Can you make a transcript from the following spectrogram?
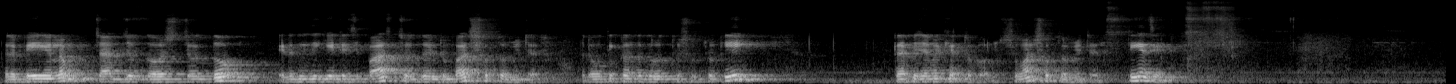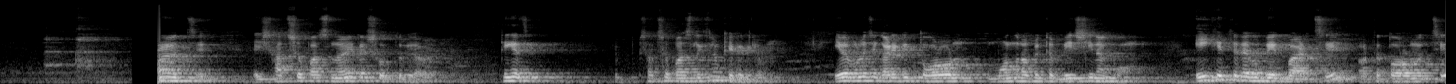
তাহলে পেয়ে গেলাম চার যোগ দশ, চোদ্দ। এটা দুই দিকে এটেছি পাঁচ, চোদ্দ ইন্টু পাঁচ, সত্তর মিটার। তাহলে অতিক্রান্ত দূরত্ব সূত্র কি? ট্রাপিজামের ক্ষেত্রফল সমান সত্তর মিটার। ঠিক আছে? হচ্ছে এই সাতশো পাঁচ নয়, এটা সত্তরই হবে। ঠিক আছে? সাতশো পাঁচ লিখছিলাম, কেটে দিলাম। এবার বলেছে গাড়িটির ত্বরণ মন্দন অপেক্ষা বেশি না কম। এই ক্ষেত্রে দেখো বেগ বাড়ছে, অর্থাৎ ত্বরণ হচ্ছে,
